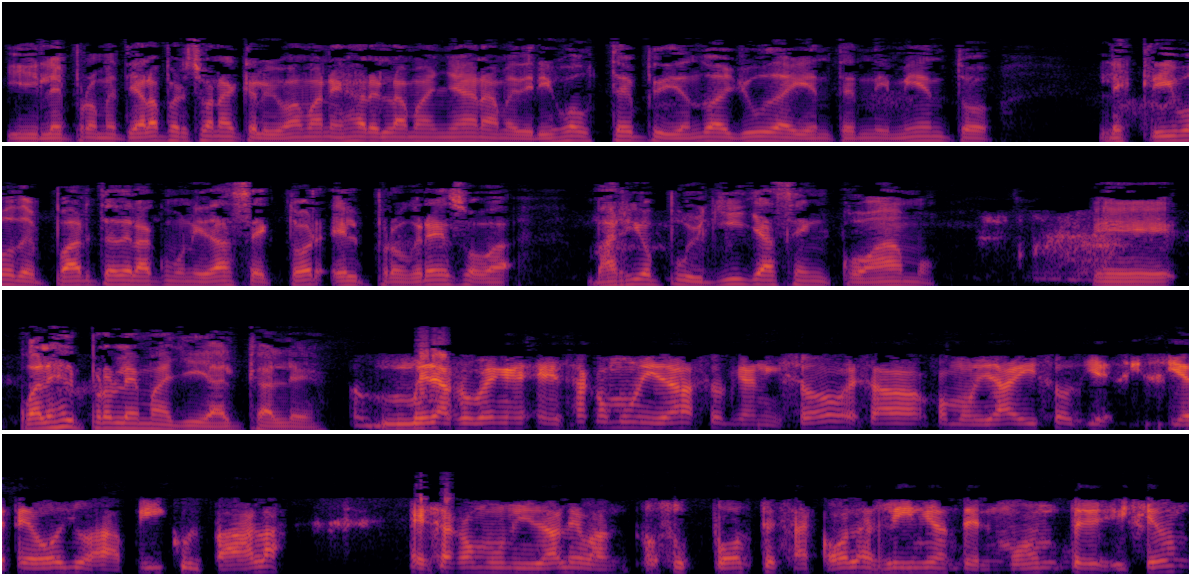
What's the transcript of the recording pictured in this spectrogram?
y le prometí a la persona que lo iba a manejar en la mañana, me dirijo a usted pidiendo ayuda y entendimiento, le escribo de parte de la comunidad sector El Progreso, ba- barrio Pulguillas en Coamo. Eh, ¿Cuál es el problema allí, alcalde? Mira, Rubén, e- esa comunidad se organizó, esa comunidad hizo 17 hoyos a pico y pala. Esa comunidad levantó sus postes, sacó las líneas del monte, hicieron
